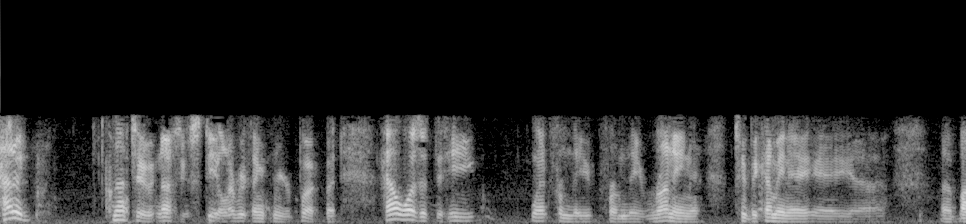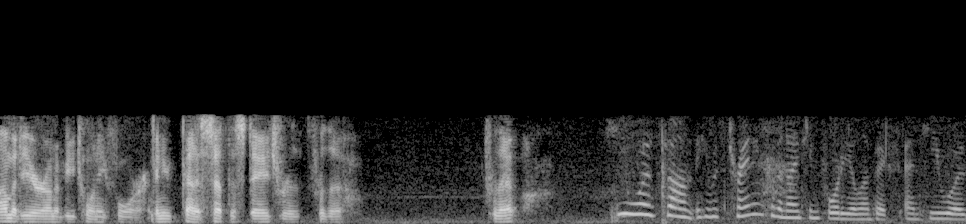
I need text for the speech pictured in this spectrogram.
How did not to not to steal everything from your book, but how was it that he went from the from the running to becoming a, a, uh, a bombardier on a B twenty four? Can you kind of set the stage for for the for that? He was um he was training for the 1940 Olympics and he was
